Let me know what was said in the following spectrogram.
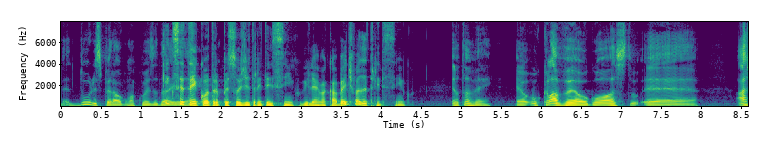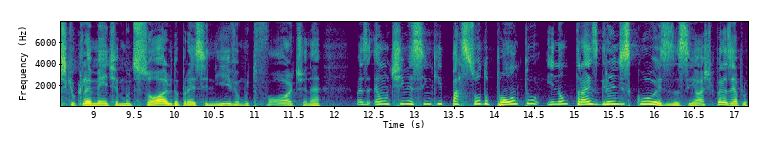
É duro esperar alguma coisa daí. O que, que você né? tem contra pessoas de 35, Guilherme? Acabei de fazer 35. Eu também. É, o Clavel eu gosto. É... Acho que o Clemente é muito sólido para esse nível, muito forte, né? Mas é um time assim que passou do ponto e não traz grandes coisas. Assim, eu acho que, por exemplo,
